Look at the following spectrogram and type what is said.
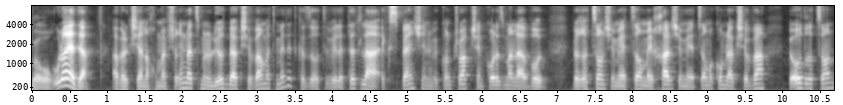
ברור. הוא לא ידע, אבל כשאנחנו מאפשרים לעצמנו להיות בהקשבה מתמדת כזאת, ולתת לה expansion ו-contraction כל הזמן לעבוד, ורצון שמייצר מיכל, שמייצר מקום להקשבה, ועוד רצון,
